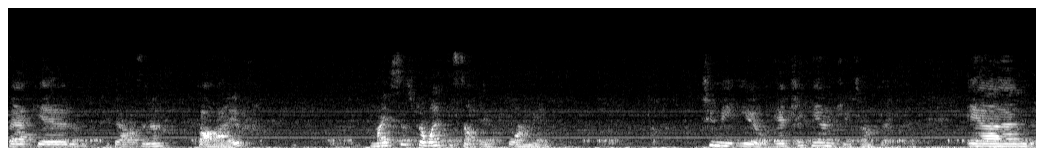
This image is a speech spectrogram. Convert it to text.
back in 2005, my sister went to something for me to meet you, and she handed you something. And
